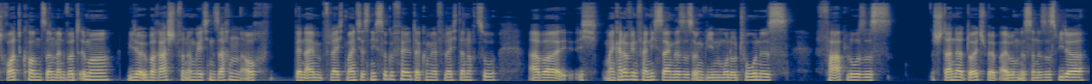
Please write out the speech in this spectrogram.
Trott kommt, sondern man wird immer wieder überrascht von irgendwelchen Sachen, auch wenn einem vielleicht manches nicht so gefällt, da kommen wir vielleicht dann noch zu. Aber ich, man kann auf jeden Fall nicht sagen, dass es irgendwie ein monotones, farbloses Standard-Deutschrap-Album ist, sondern es ist wieder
